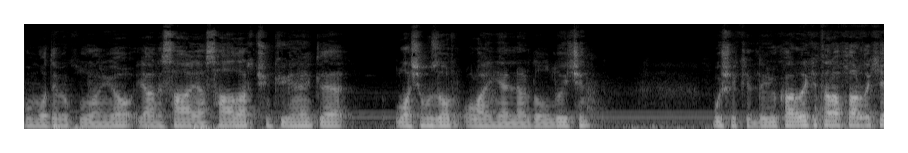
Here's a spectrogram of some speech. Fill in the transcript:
bu modemi kullanıyor. Yani sahaya sağlar çünkü genellikle ulaşımı zor olan yerlerde olduğu için bu şekilde. Yukarıdaki taraflardaki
